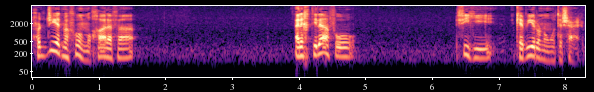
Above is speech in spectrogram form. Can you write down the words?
حجية مفهوم المخالفة الاختلاف فيه كبير ومتشعب.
